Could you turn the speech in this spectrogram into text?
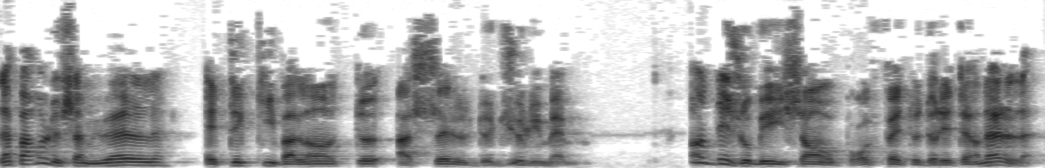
La parole de Samuel est équivalente à celle de Dieu lui-même. En désobéissant au prophète de l'Éternel,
